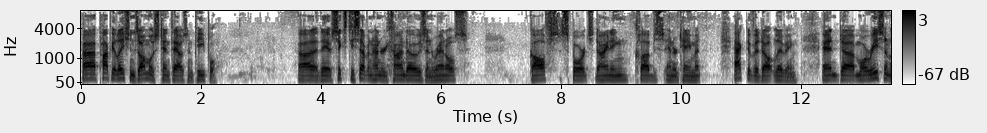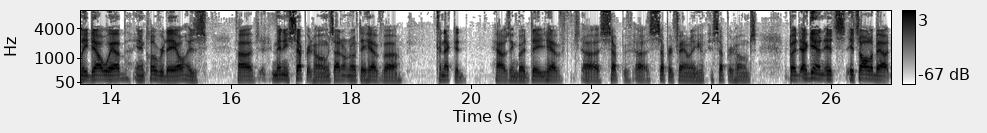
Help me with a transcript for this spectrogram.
uh, population is almost 10,000 people. Uh, they have 6,700 condos and rentals, golf, sports, dining, clubs, entertainment, active adult living. And uh, more recently, Del Webb in Cloverdale is uh, many separate homes. I don't know if they have uh, connected housing, but they have uh, separate, uh, separate family, separate homes. But again, it's it's all about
